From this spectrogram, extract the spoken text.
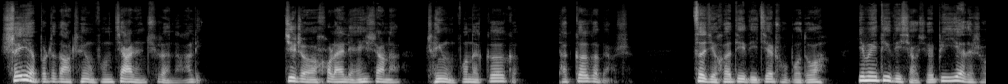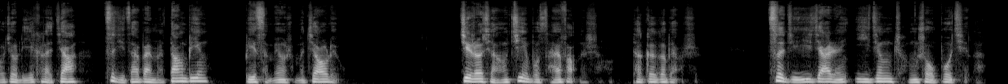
谁也不知道陈永峰家人去了哪里。记者后来联系上了陈永峰的哥哥，他哥哥表示，自己和弟弟接触不多，因为弟弟小学毕业的时候就离开了家，自己在外面当兵，彼此没有什么交流。记者想要进一步采访的时候，他哥哥表示，自己一家人已经承受不起了，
